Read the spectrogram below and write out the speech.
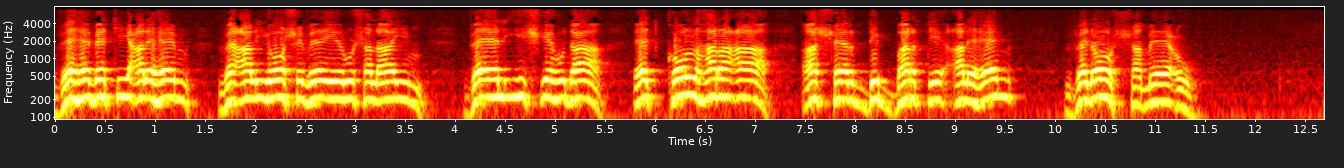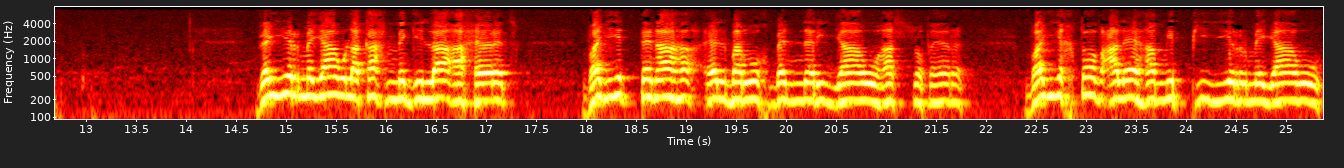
והבאתי עליהם ועל יושבי ירושלים ואל איש יהודה את כל הרעה אשר דיברתי עליהם, ולא שמעו. וירמיהו לקח מגילה אחרת, ויתנה אל ברוך בן נריהו הסופר, ויכתוב עליה מפי ירמיהו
